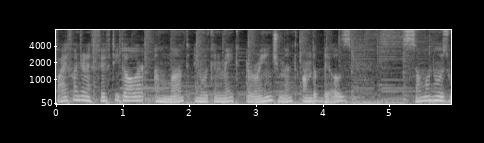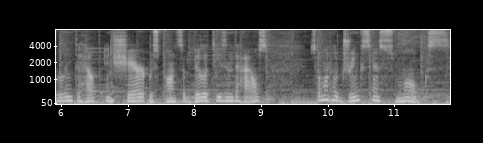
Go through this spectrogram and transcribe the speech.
$550 a month and we can make arrangement on the bills. Someone who is willing to help and share responsibilities in the house. Someone who drinks and smokes.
